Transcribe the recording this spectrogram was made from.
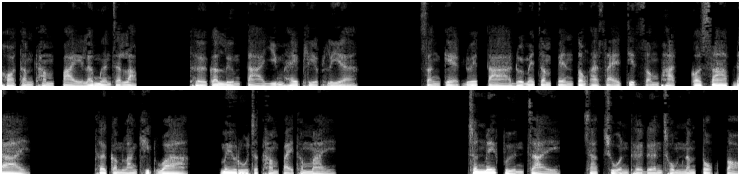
พอทำทำไปแล้วเหมือนจะหลับ เธอก็ลืมตายิ้มให้เพลียๆ สังเกตด้วยตาโดยไม่จำเป็นต้องอาศัยจิตสัมผัสก็ทราบได้ เธอกำลังคิดว่า ไม่รู้จะทำไปทำไม ฉันไม่ฝืนใจ ชักชวนเธอเดินชมน้ำตกต่อ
